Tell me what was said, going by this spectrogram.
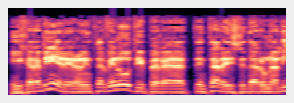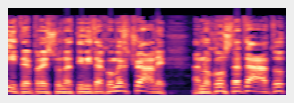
I carabinieri erano intervenuti per tentare di sedare una lite presso un'attività commerciale. Hanno constatato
